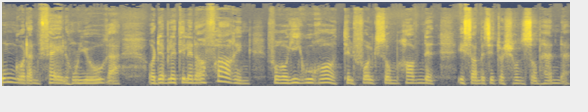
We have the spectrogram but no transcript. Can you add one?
unngå den feil hun gjorde. Og det ble til en erfaring for å gi god råd til folk som havnet i samme situasjon som henne.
